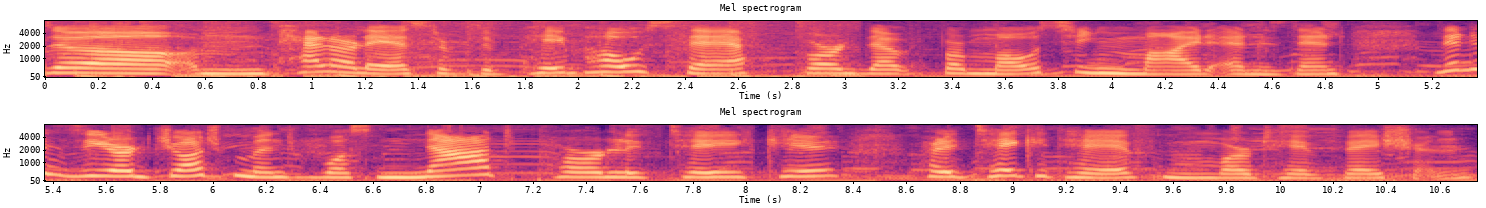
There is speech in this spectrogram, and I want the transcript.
the um, list of the people safe for the foremost in mind and then, then their judgment was not politic, politicative motivation.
